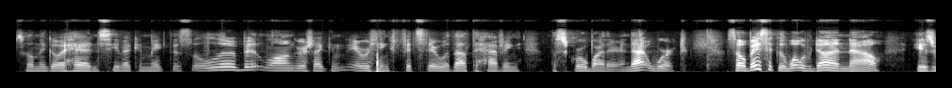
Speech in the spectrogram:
So let me go ahead and see if I can make this a little bit longer so I can everything fits there without the, having the scroll bar there. And that worked. So basically what we've done now is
